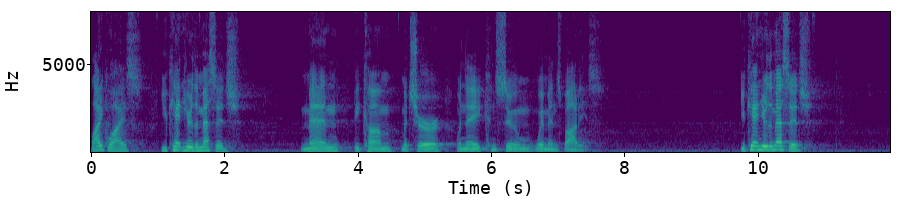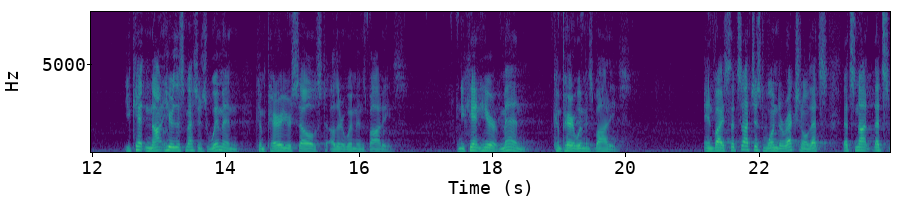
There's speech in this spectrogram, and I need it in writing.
Likewise, you can't hear the message men become mature when they consume women's bodies. You can't hear the message. You can't not hear this message. Women, compare yourselves to other women's bodies. And you can't hear men compare women's bodies. And vice, that's not just one directional. That's, that's, not, that's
